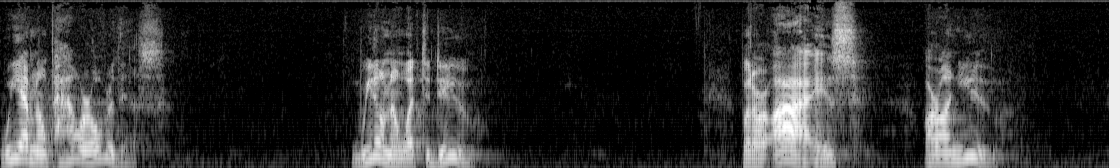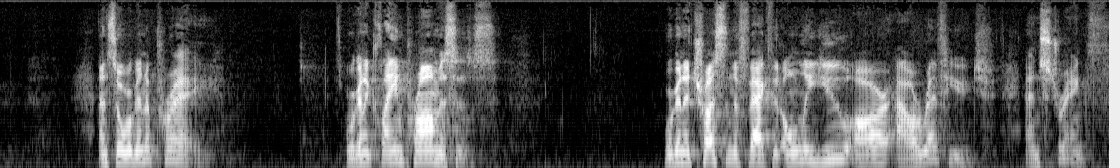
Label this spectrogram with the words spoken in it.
we have no power over this. We don't know what to do. But our eyes are on you. And so we're going to pray. We're going to claim promises. We're going to trust in the fact that only you are our refuge and strength.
